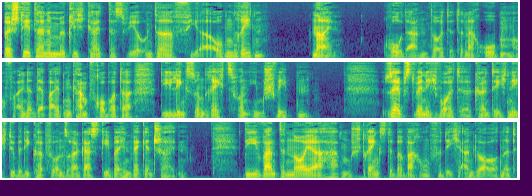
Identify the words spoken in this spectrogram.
Besteht eine Möglichkeit, dass wir unter vier Augen reden? Nein. Rodan deutete nach oben auf einen der beiden Kampfroboter, die links und rechts von ihm schwebten. Selbst wenn ich wollte, könnte ich nicht über die Köpfe unserer Gastgeber hinweg entscheiden. Die Wante Neuer haben strengste Bewachung für dich angeordnet.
